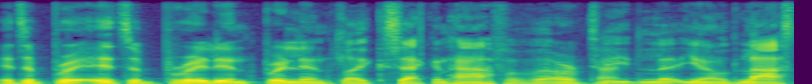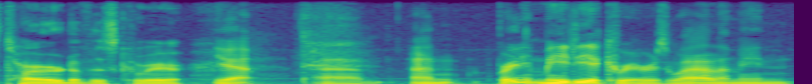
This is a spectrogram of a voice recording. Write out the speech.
it's a br- it's a brilliant, brilliant like second half of or you know last third of his career. Yeah. Um, And brilliant media career as well. I mean,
